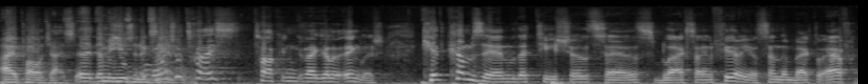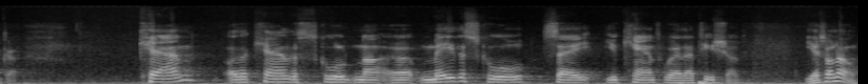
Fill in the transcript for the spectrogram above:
I apologize. Uh, let me use an Why don't you example. try s- talking regular English? Kid comes in with a T-shirt that says "Blacks are inferior. Send them back to Africa." Can or the can the school not, uh, may the school say you can't wear that T-shirt? Yes or no?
